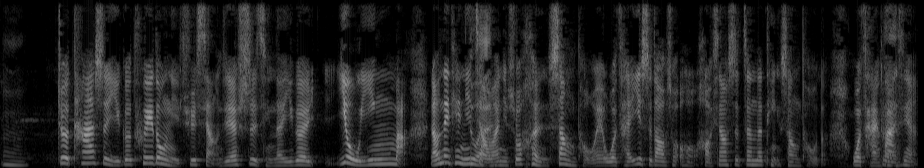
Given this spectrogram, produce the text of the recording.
嗯，就它是一个推动你去想这些事情的一个诱因嘛。然后那天你讲完，你说很上头，哎，我才意识到说，哦，好像是真的挺上头的，我才发现。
